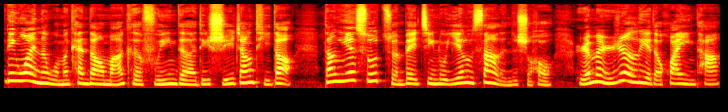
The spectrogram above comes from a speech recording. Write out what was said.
另外呢，我们看到马可福音的第十一章提到。当耶稣准备进入耶路撒冷的时候，人们热烈的欢迎他，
